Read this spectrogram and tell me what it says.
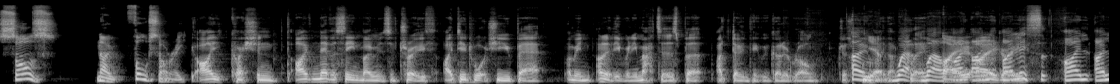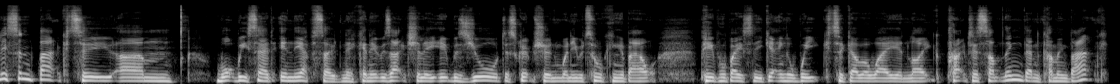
Soz. No, full sorry. I questioned. I've never seen Moments of Truth. I did watch You Bet. I mean, I don't think it really matters, but I don't think we got it wrong. Just Oh to make that well, clear. well. I, I- I I, agree. I, listen, I, I listened back to um, what we said in the episode, Nick, and it was actually it was your description when you were talking about people basically getting a week to go away and like practice something, then coming back,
